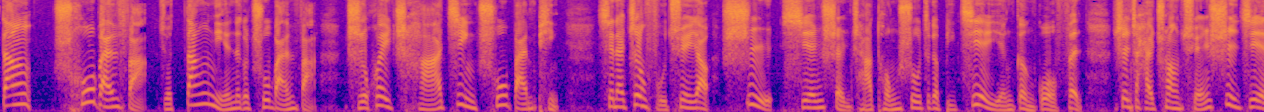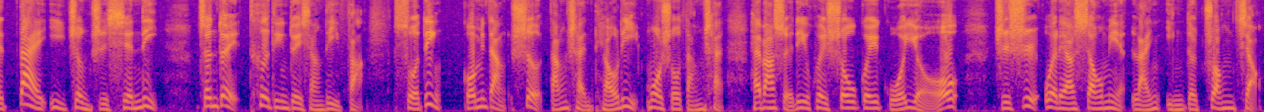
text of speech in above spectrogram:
当出版法就当年那个出版法只会查禁出版品。现在政府却要事先审查童书，这个比戒严更过分，甚至还创全世界代议政治先例，针对特定对象立法，锁定国民党设党产条例没收党产，还把水利会收归国有，只是为了要消灭蓝营的庄脚。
